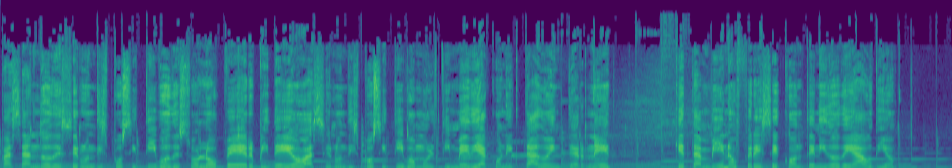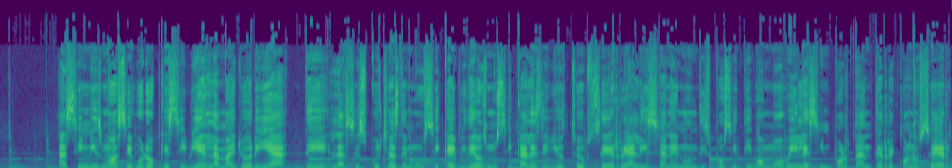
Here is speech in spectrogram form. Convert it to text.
pasando de ser un dispositivo de solo ver video a ser un dispositivo multimedia conectado a Internet que también ofrece contenido de audio. Asimismo, aseguró que si bien la mayoría de las escuchas de música y videos musicales de YouTube se realizan en un dispositivo móvil, es importante reconocer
